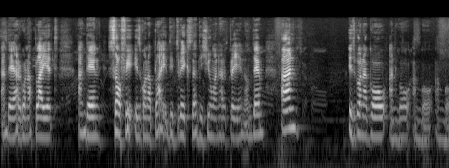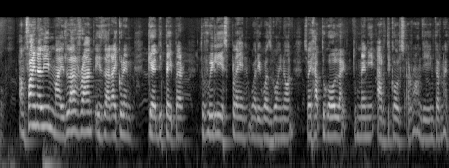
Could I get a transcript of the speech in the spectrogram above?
and they are going to apply it and then sophy is going to apply the tricks that the human are playing on them and it's going to go and go and go and go and finally my last rant is that i couldn't get the paper to really explain what it was going on. So I had to go like to many articles around the internet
